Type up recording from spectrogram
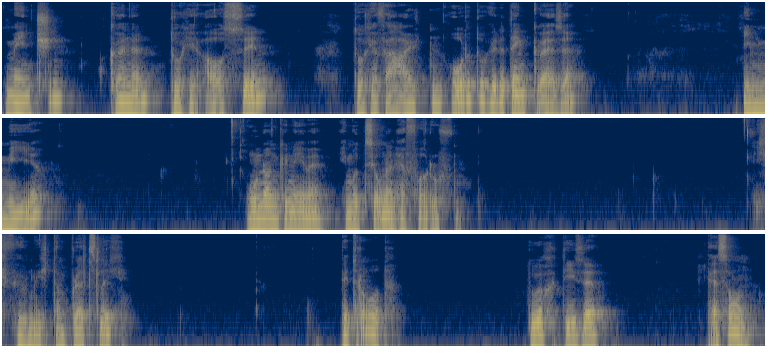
Menschen können durch ihr Aussehen, durch ihr Verhalten oder durch ihre Denkweise in mir unangenehme Emotionen hervorrufen. Ich fühle mich dann plötzlich bedroht durch diese Person.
